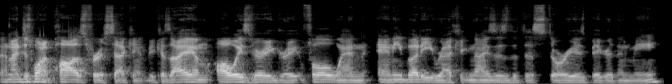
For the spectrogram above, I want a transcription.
and i just want to pause for a second because i am always very grateful when anybody recognizes that this story is bigger than me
